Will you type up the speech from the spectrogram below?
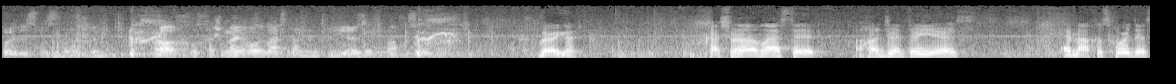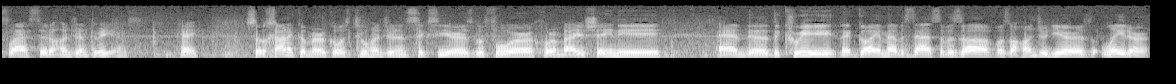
This was for Malchus only lasted 103 years, and Malchus Very good. Chashmonaim lasted 103 years, and Malchus Hordis lasted 103 years. Okay? So the Hanukkah miracle was 206 years before Churban Bayesheni, and the decree that Goyim have a status of a Zav was 100 years later.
